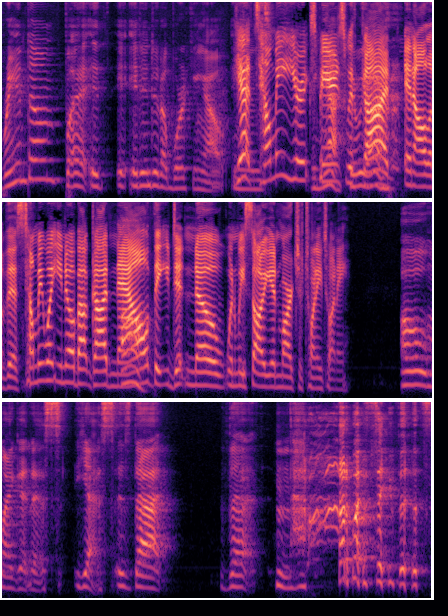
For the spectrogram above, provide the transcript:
random but it it, ended up working out. Yeah tell me your experience yeah, with god are. in all of this. Tell me what you know about god now oh. that you didn't know when we saw you in march of 2020 oh my goodness. Yes is that that hmm, how, how do i say this?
